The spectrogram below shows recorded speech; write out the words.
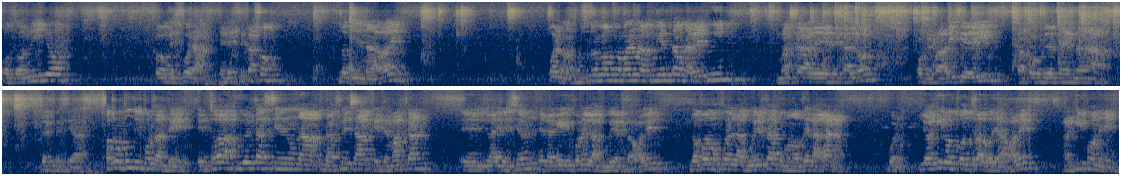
o tornillo con lo que fuera. En este caso no tiene nada, ¿vale? Bueno, nosotros vamos a poner una cubierta, una Between, marca de, de Calón, porque para bici de ir tampoco quiero tener nada especial. Otro punto importante, eh, todas las cubiertas tienen una, una flecha que te marcan eh, la dirección en la que hay que poner la cubierta, ¿vale? No podemos poner la cubierta como nos dé la gana. Bueno, yo aquí lo he encontrado ya, ¿vale? Aquí pone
